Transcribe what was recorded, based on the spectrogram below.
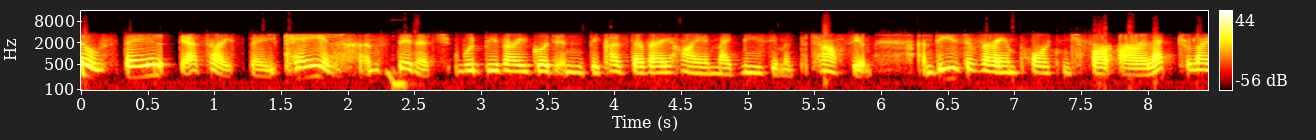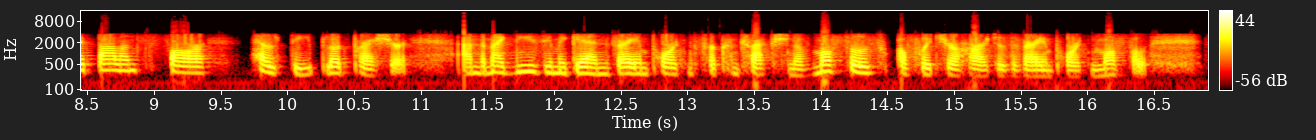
So, spale, uh, sorry, spale, kale and spinach would be very good in, because they're very high in magnesium and potassium. And these are very important for our electrolyte balance, for healthy blood pressure. And the magnesium, again, very important for contraction of muscles, of which your heart is a very important muscle.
